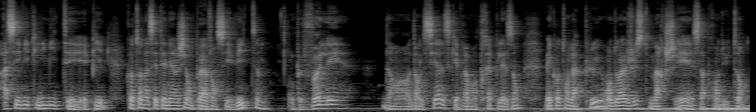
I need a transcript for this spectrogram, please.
assez vite limité. Et puis, quand on a cette énergie, on peut avancer vite, on peut voler dans, dans, le ciel, ce qui est vraiment très plaisant. Mais quand on l'a plus, on doit juste marcher et ça prend du temps.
